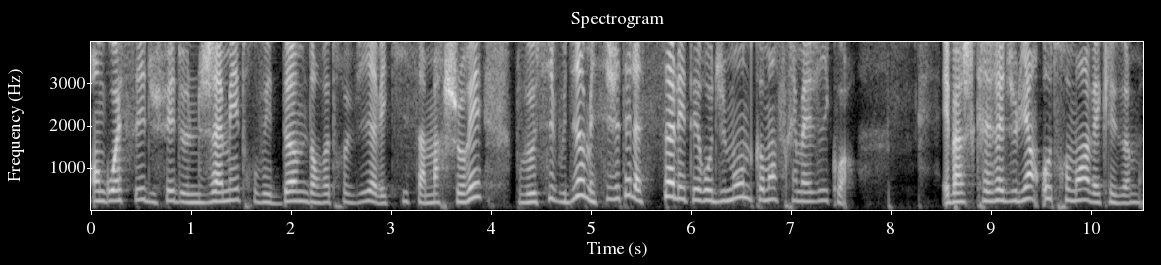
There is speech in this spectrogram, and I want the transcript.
angoissé du fait de ne jamais trouver d'homme dans votre vie avec qui ça marcherait, vous pouvez aussi vous dire, mais si j'étais la seule hétéro du monde, comment serait ma vie, quoi? Eh ben, je créerais du lien autrement avec les hommes.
